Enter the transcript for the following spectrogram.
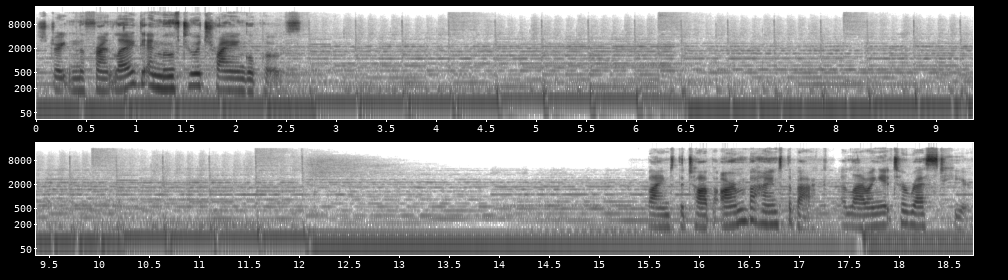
Straighten the front leg and move to a triangle pose. Bind the top arm behind the back, allowing it to rest here.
